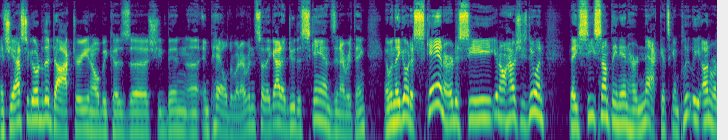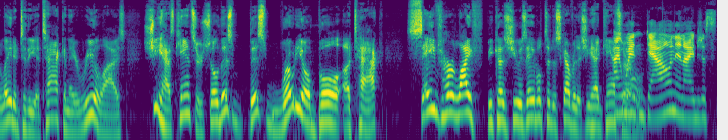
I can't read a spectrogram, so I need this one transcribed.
and she has to go to the doctor, you know, because uh, she'd been uh, impaled or whatever. And so they got to do the scans and everything. And when they go to scan her to see, you know, how she's doing, they see something in her neck. It's completely unrelated to the attack, and they realize she has cancer. So this this rodeo bull attack saved her life because she was able to discover that she had cancer. I went down and I just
